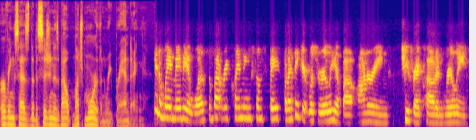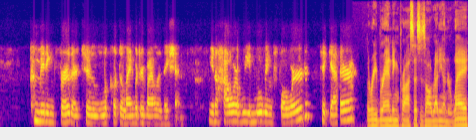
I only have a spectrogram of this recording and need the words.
Irving says the decision is about much more than rebranding. In a way, maybe it was about reclaiming some space, but I think it was really about honoring Chief Red Cloud and really committing further to Lakota language revitalization. You know, how are we moving forward together? The rebranding process is already underway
